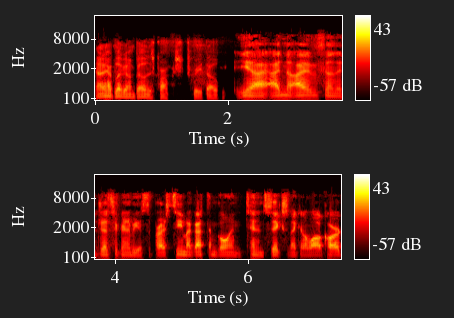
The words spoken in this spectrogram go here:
now I have Le'Veon Bell in his prime, which is great though. Yeah, I, I know. I have a feeling the Jets are going to be a surprise team. I got them going ten and six, making a wild card.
